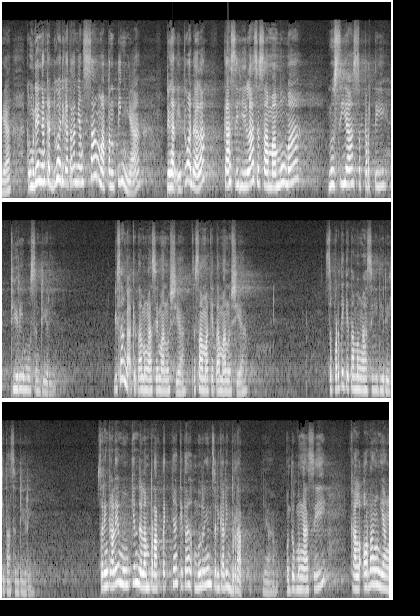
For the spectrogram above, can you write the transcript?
Ya. Kemudian yang kedua dikatakan yang sama pentingnya dengan itu adalah kasihilah sesamamu manusia seperti dirimu sendiri. Bisa enggak kita mengasihi manusia, sesama kita manusia? Seperti kita mengasihi diri kita sendiri. Seringkali mungkin dalam prakteknya kita mungkin sering kali berat ya untuk mengasihi. Kalau orang yang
